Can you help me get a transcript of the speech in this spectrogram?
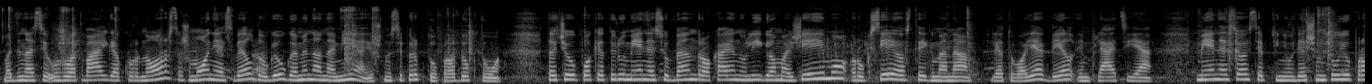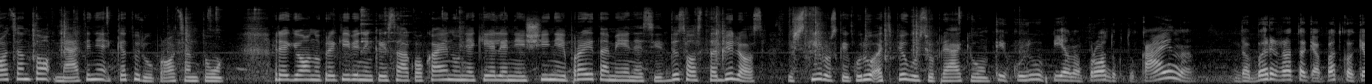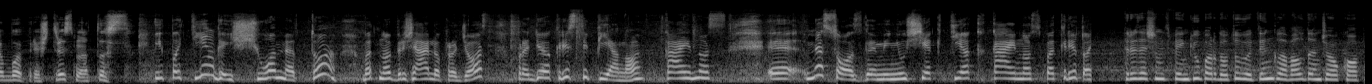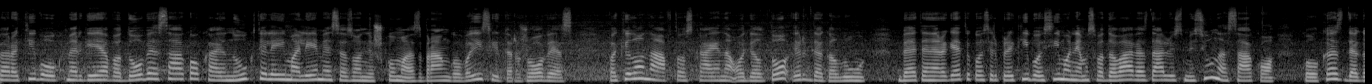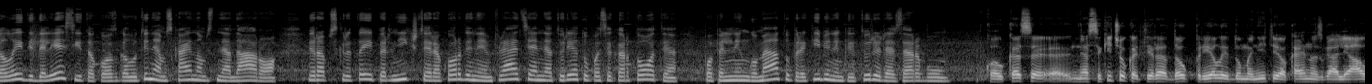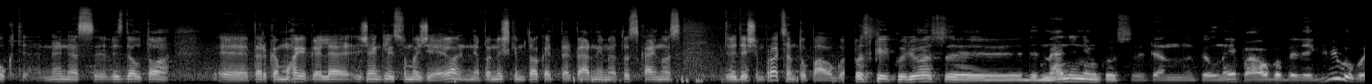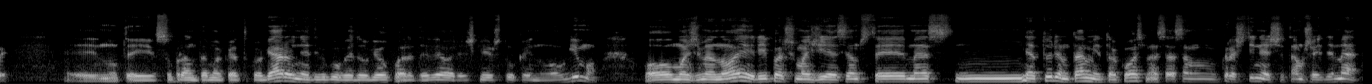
Vadinasi, užuot valgę kur nors, žmonės vėl daugiau gamina namie iš nusipirktų produktų. Tačiau po keturių mėnesių bendro kainų lygio mažėjimo rugsėjo staigmena. Lietuvoje vėl infliacija. Mėnesio 70 procento, metinė 4 procentų. Regionų prekybininkai sako, kainų nekėlė nei šį, nei praeitą mėnesį. Visos stabilios, išskyrus kai kurių atpigusių prekių. Kai kurių pieno produktų kaina dabar yra tokia pat, kokia buvo prieš tris metus. Ypatingai šiuo metu, bet nuo birželio pradžios, pradėjo kristi pieno kainos, e, mėsos gaminių šiek tiek kainos pakrito. 35 parduotuvių tinklą valdančio kooperatyvo Ukmergėje vadovė sako, kainų ūktelėjimą lėmė sezoniškumas, brango vaisiai, daržovės, pakilo naftos kaina, o dėl to ir degalų. Bet energetikos ir prekybos įmonėms vadovavęs Dalius Misiūnas sako, kol kas degalai didelės įtakos galutinėms kainoms nedaro ir apskritai pernykštė rekordinė infliacija neturėtų pasikartoti. Po pelningų metų prekybininkai turi rezervų kol kas e, nesakyčiau, kad yra daug prielaidų manyti, jo kainos gali aukti, ne, nes vis dėlto e, perkamoji gale ženkliai sumažėjo. Nepamirškim to, kad per pernai metus kainos 20 procentų paaugo. Pas kai kurios e, didmenininkus ten pilnai paaugo beveik dvigubai. Nu, tai suprantama, kad ko gero nedvigubai daugiau pardavė, o reiškia iš tų kainų augimo. O mažmenoje ir ypač mažiesiems, tai mes neturim tam įtakos, mes esam kraštinė šitam žaidime.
